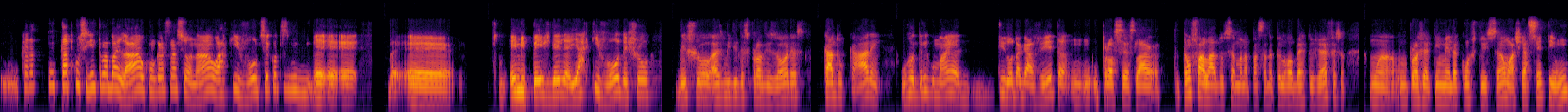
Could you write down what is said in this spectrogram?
o cara não tá conseguindo trabalhar, o Congresso Nacional arquivou não sei quantos é, é, é, é MPs dele aí, arquivou, deixou, deixou as medidas provisórias caducarem, o Rodrigo Maia tirou da gaveta um, o processo lá, tão falado semana passada pelo Roberto Jefferson, uma, um projeto de emenda à Constituição, acho que é a 101,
